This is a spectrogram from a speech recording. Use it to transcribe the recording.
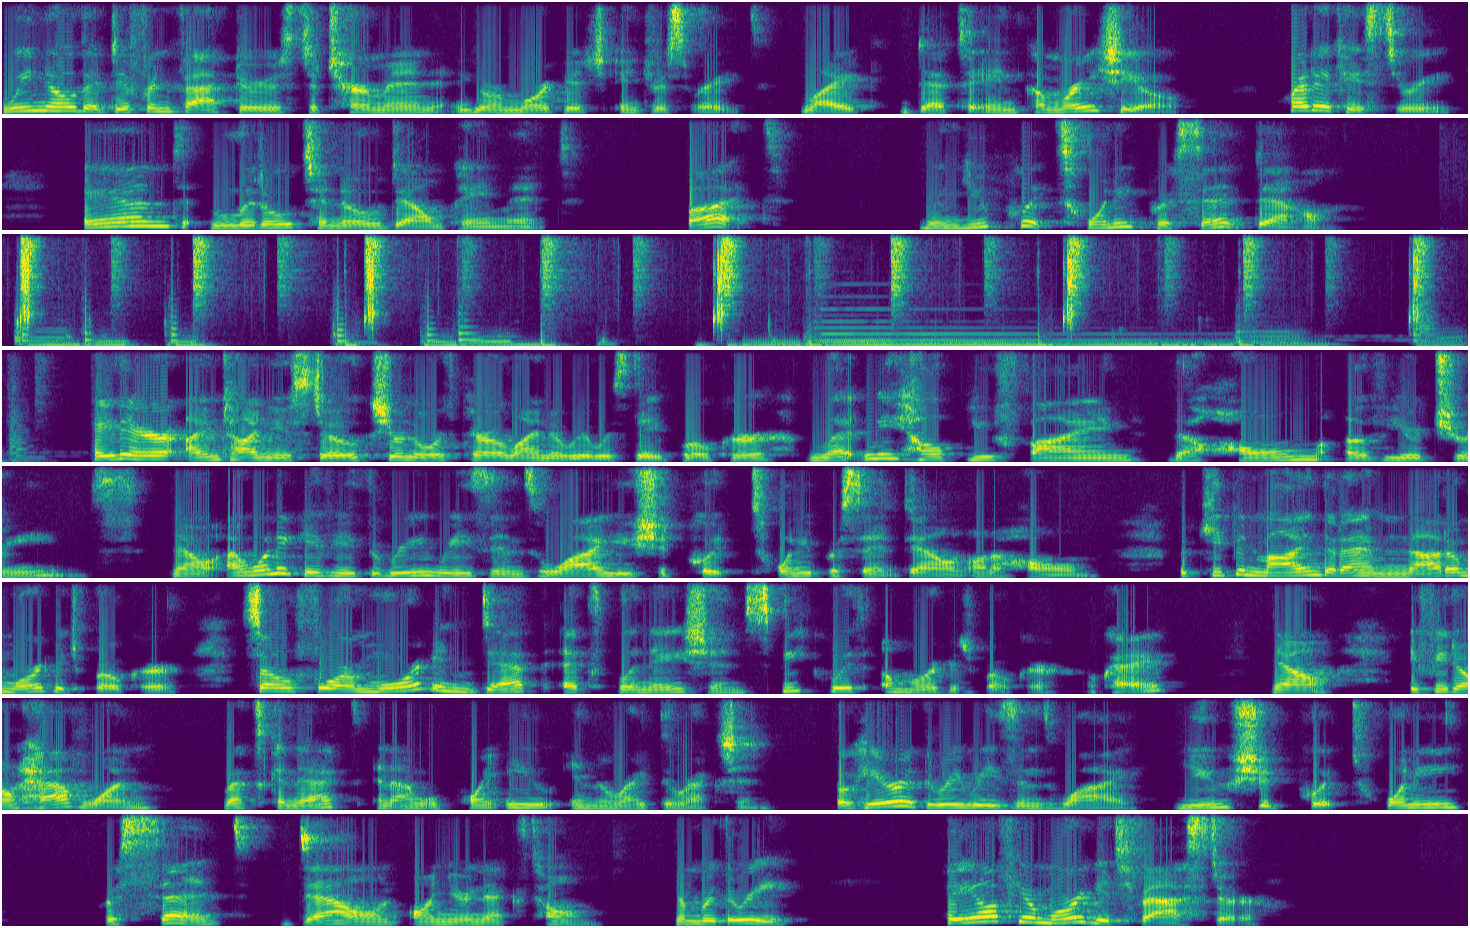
We know that different factors determine your mortgage interest rate, like debt to income ratio, credit history, and little to no down payment. But when you put 20% down, I'm Tonya Stokes, your North Carolina real estate broker. Let me help you find the home of your dreams. Now, I want to give you three reasons why you should put 20% down on a home. But keep in mind that I am not a mortgage broker. So for a more in-depth explanation, speak with a mortgage broker, okay? Now, if you don't have one, let's connect and I will point you in the right direction. So here are three reasons why you should put 20 percent down on your next home. Number three, pay off your mortgage faster.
